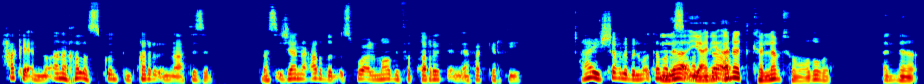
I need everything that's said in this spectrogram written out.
حكى إنه أنا خلص كنت مقرر إنه أعتزل بس إجاني عرض الأسبوع الماضي فاضطريت إني أفكر فيه. هاي الشغلة بالمؤتمر لا يعني تاعه. أنا تكلمت في موضوع إن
